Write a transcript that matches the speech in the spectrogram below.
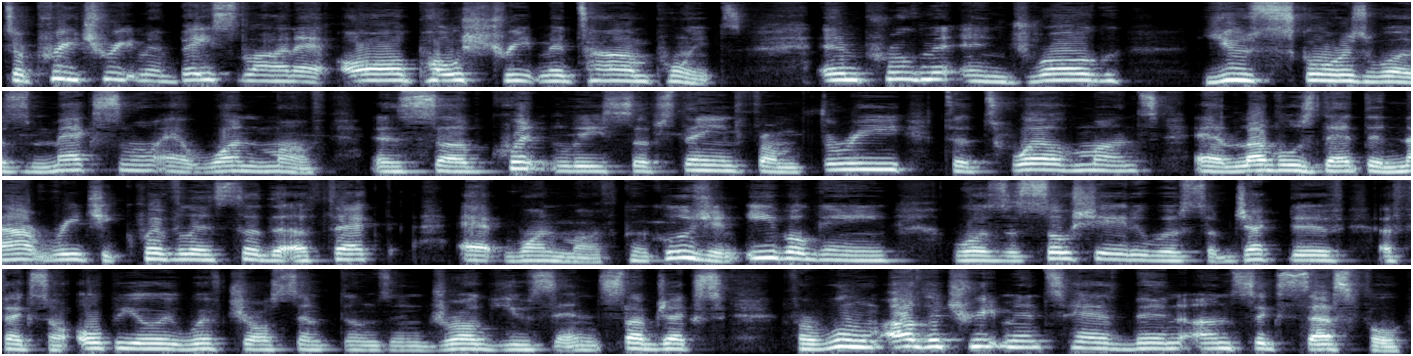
to pre-treatment baseline at all post-treatment time points. Improvement in drug Use scores was maximum at one month and subsequently sustained from three to 12 months at levels that did not reach equivalence to the effect at one month. Conclusion Ibogaine was associated with subjective effects on opioid withdrawal symptoms and drug use in subjects for whom other treatments have been unsuccessful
